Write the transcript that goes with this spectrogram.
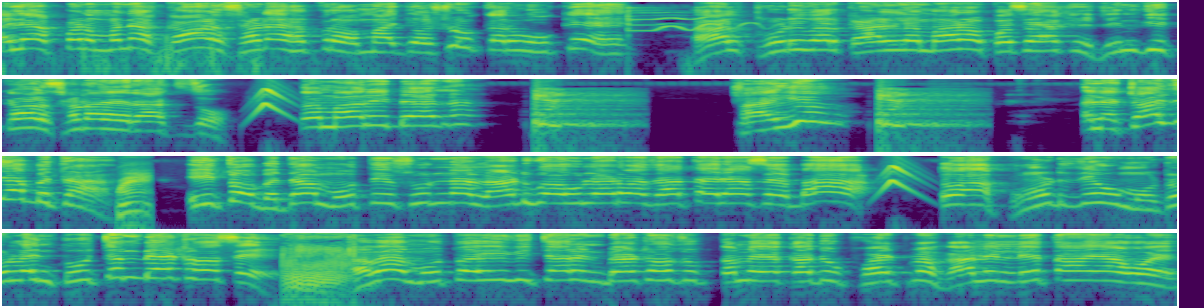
અલ્યા, પણ મને કાળ સડે હપરો માજો શું કરવું કે? હાલ થોડી વાર કાળ ને મારો, પછી આખી જિંદગી કાળ સડાય રાખજો. તમારી બેન, ભાઈઓ એટલે ચાલ જા બધા. ઈ તો બધા મોતીસૂર ના લાડવા ઉલાડવા જાતા છે બા. તો આ ભોંટ જેવું મોઢું લઈને તું ચમ બેઠો છે? હવે હું તો એ વિચારીને બેઠો છું કે તમે એકાદું ફોટમાં ઘાલીને લેતા આયા હોય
